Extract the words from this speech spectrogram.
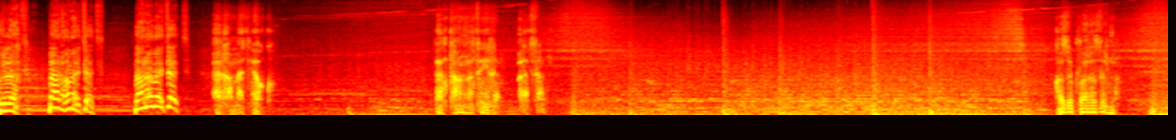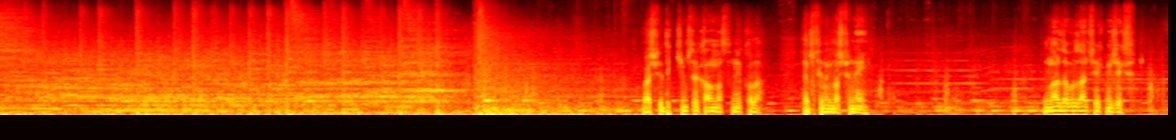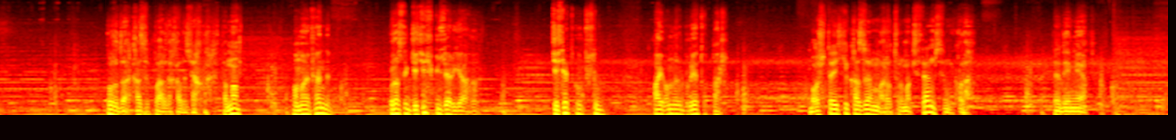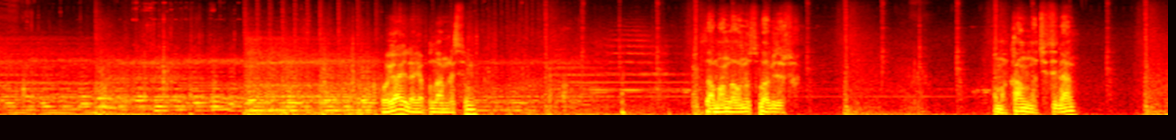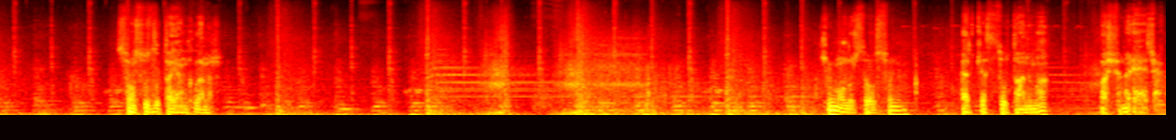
Evlat, merhamet et. Merhamet et. Merhamet yok. Ben Tanrı değilim Alexander. Kazıklar hazır mı? Başı dik kimse kalmasın Nikola. Hepsinin başını eğin. Bunlar da buradan çekmeyeceksin. Burada kazıklarda kalacaklar. Tamam. Ama efendim burası geçiş güzergahı. Ceset kokusu hayvanları buraya toplar. Boşta iki kazığım var. Oturmak ister misin Nikola? Dediğimi yap. Boyayla yapılan resim zamanla unutulabilir. Kanla çizilen sonsuzlukta yankılanır. Kim olursa olsun herkes sultanıma başını eğecek.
